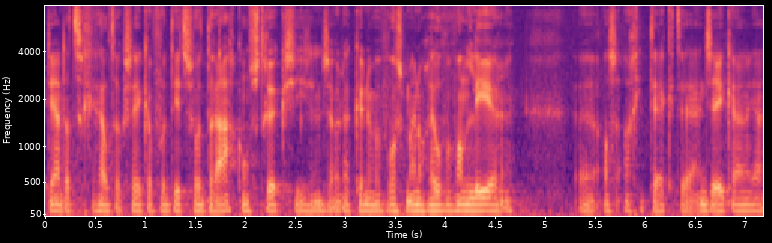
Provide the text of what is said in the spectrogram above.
ja, dat geldt ook zeker voor dit soort draagconstructies en zo. Daar kunnen we volgens mij nog heel veel van leren uh, als architecten. En zeker ja,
